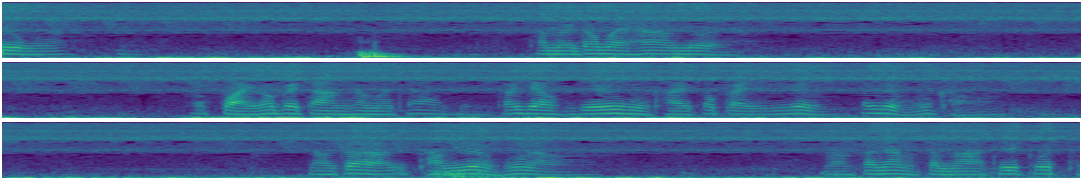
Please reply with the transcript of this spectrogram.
ยุ่งนะทำไมต้องไปห้ามด้วย ก็ปล่อยเขาไปตามธรรมชาติเขาจะยุ่งใครก็ไปเรื่องก็เรื่องของเขาเราก็ทำเรื่องของเรา เราก็นั่งสมาธิพุโทโธ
